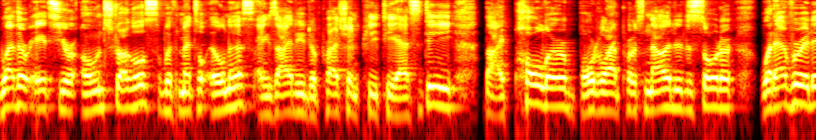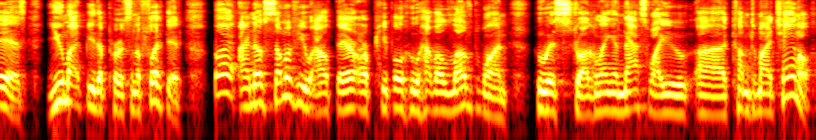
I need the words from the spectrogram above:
Whether it's your own struggles with mental illness, anxiety, depression, PTSD, bipolar, borderline personality disorder, whatever it is, you might be the person afflicted. But I know some of you out there are people who have a loved one who is struggling and that's why you uh, come to my channel,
